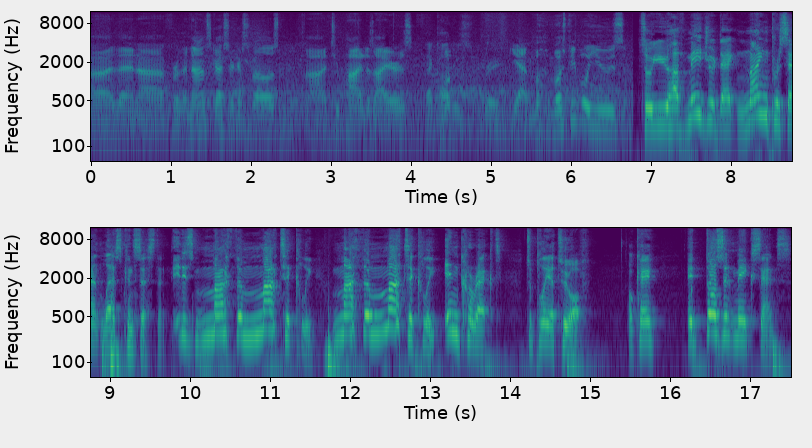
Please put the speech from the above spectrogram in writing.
Uh, then uh, for the non-Sky Striker spells, uh, two Pot Desires. That card was great. Yeah, mo most people use So you have made your deck 9% less consistent. It is mathematically, mathematically incorrect to play a 2 of. Okay? It doesn't make sense.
